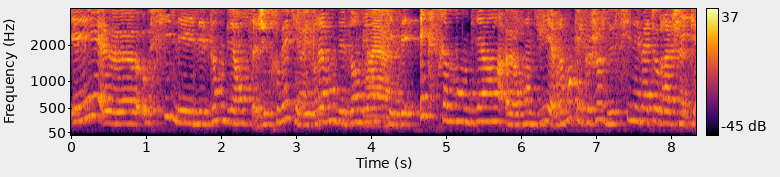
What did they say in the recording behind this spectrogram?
Et euh, aussi les, les ambiances. J'ai trouvé qu'il y avait vraiment des ambiances Ouais. qui étaient extrêmement bien euh, rendues. Il y a vraiment quelque chose de cinématographique.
